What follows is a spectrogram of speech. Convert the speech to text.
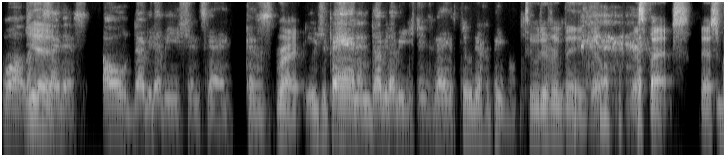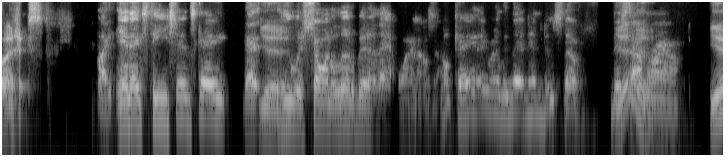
Well, let Yeah. me say this. Old WWE Shinsuke. Because Right. New Japan and WWE Shinsuke is two different people. Two different things. Yep. That's facts. That's But- facts. like NXT Shinsuke, that Yeah. he was showing a little bit of that one. And I was like, okay, they really letting him do stuff this Yeah. time around. Yeah,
